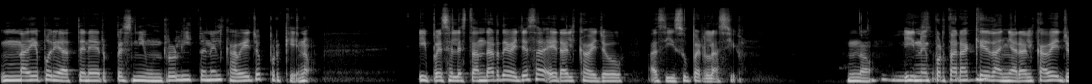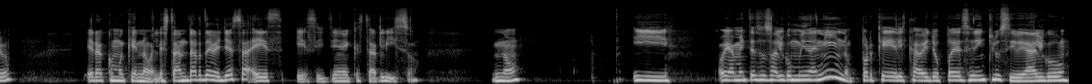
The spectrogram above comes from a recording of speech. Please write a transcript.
nadie podía tener pues ni un rolito en el cabello porque no. Y pues el estándar de belleza era el cabello así súper lacio. No. Y no importara que dañara el cabello, era como que no, el estándar de belleza es ese y tiene que estar liso. ¿No? Y obviamente eso es algo muy dañino porque el cabello puede ser inclusive algo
